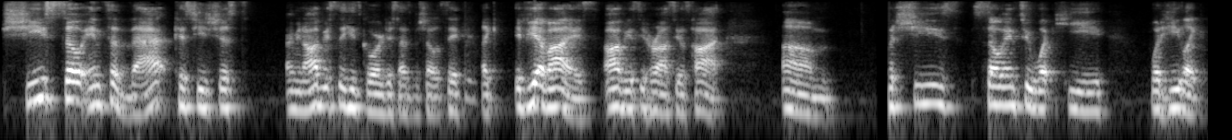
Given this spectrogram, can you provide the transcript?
she's so into that because he's just. I mean, obviously he's gorgeous, as Michelle would say. Like if you have eyes, obviously Horacio's hot. Um, but she's so into what he, what he like.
